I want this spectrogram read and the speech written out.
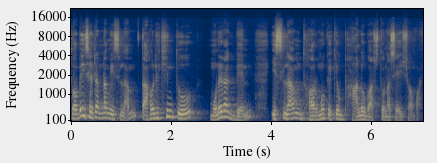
তবেই সেটার নাম ইসলাম। তাহলে কিন্তু মনে রাখবেন, ইসলাম ধর্মকে কেউ ভালোবাসতো না সেই সময়।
